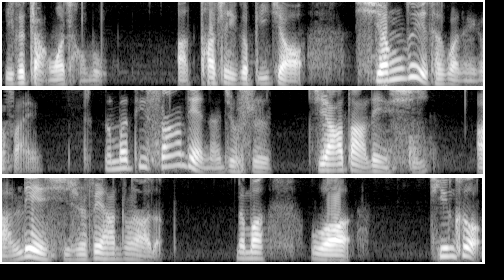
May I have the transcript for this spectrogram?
一个掌握程度啊，它是一个比较相对客观的一个反应。那么第三点呢，就是加大练习。啊，练习是非常重要的。那么我听课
